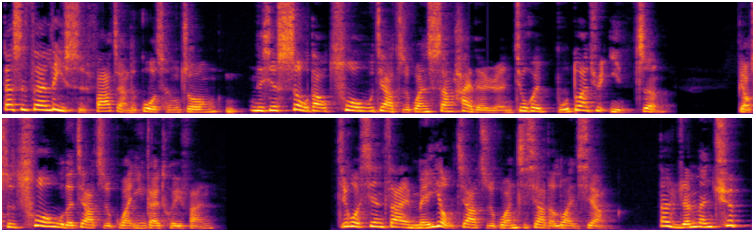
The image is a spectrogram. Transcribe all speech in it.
但是在历史发展的过程中，那些受到错误价值观伤害的人就会不断去引证，表示错误的价值观应该推翻。结果现在没有价值观之下的乱象，那人们却。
